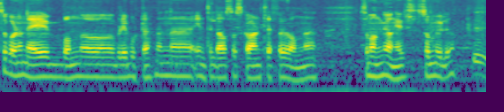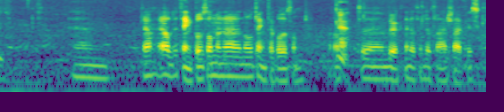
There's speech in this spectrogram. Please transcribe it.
så går den ned i bånn og blir borte. Men uh, inntil da så skal den treffe vannet så mange ganger som mulig. da. Mm. Um, ja, jeg har aldri tenkt på det sånn, men eh, nå tenkte jeg på det sånn. At uh, bøkene rett og slett er skjærfisk.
